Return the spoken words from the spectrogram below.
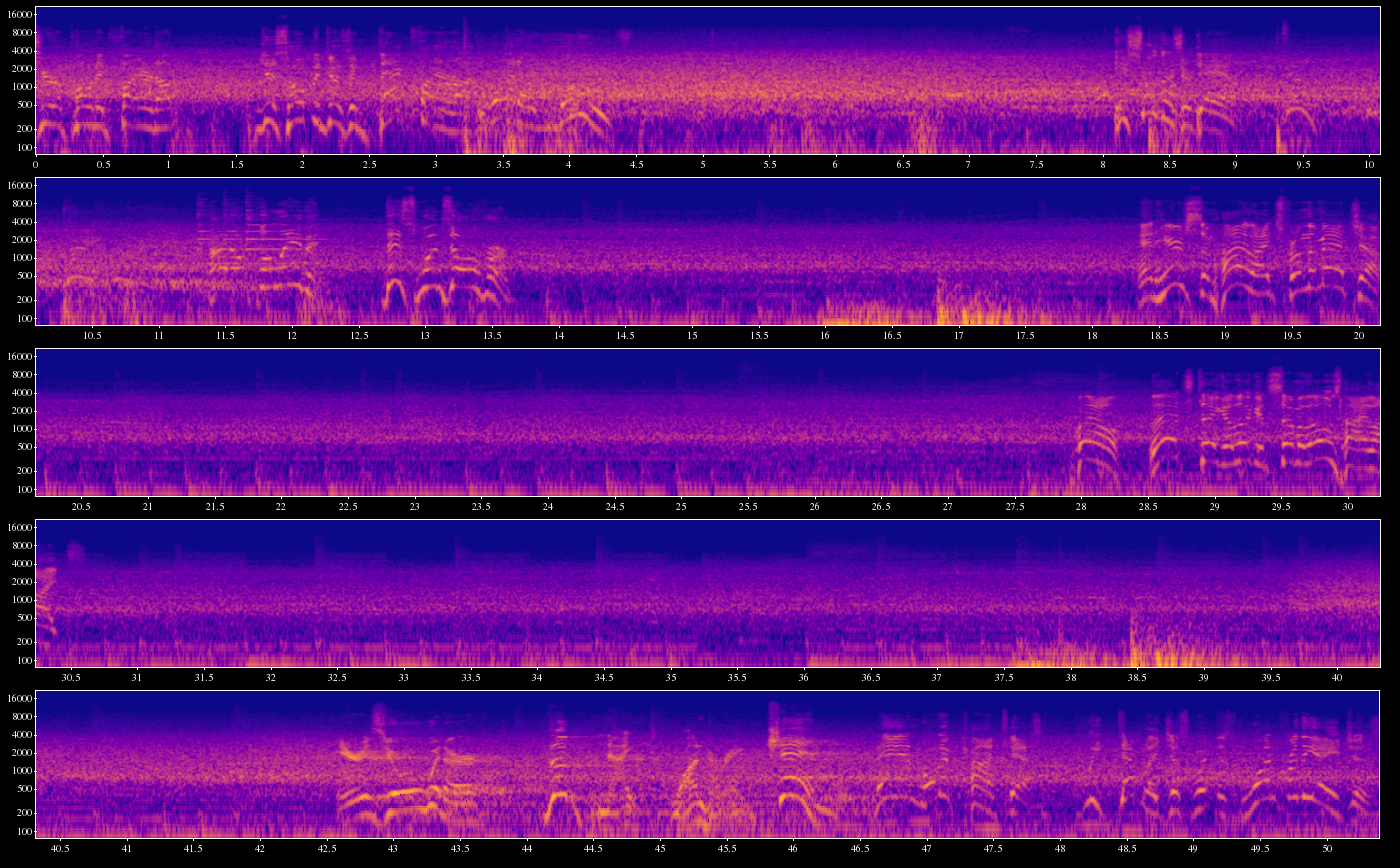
Your opponent fired up. Just hope it doesn't backfire on him. What a move. His shoulders are down. I don't believe it. This one's over. And here's some highlights from the matchup. Let's take a look at some of those highlights. Here is your winner, the Night Wandering Chen. Man, what a contest. We definitely just witnessed one for the ages.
